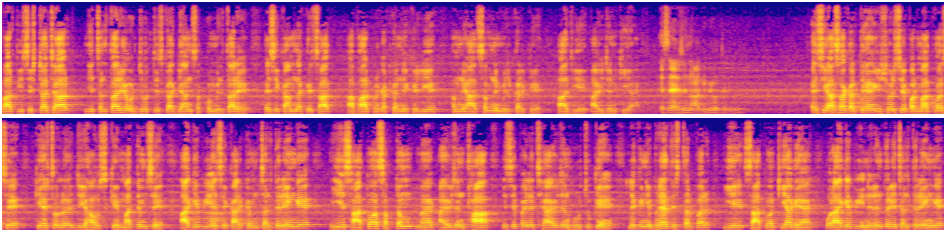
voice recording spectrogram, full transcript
भारतीय शिष्टाचार ये चलता रहे और ज्योतिष का ज्ञान सबको मिलता रहे। ऐसी कामना के साथ आभार प्रकट करने के लिए हमने आज सबने मिल कर के आज ये आयोजन किया है। ऐसे आयोजन आगे भी होते रहेंगे? ऐसी आशा करते हैं ईश्वर से परमात्मा से कि एस्ट्रोलॉजी हाउस के माध्यम से आगे भी ऐसे कार्यक्रम चलते रहेंगे। ये सातवां सप्तम आयोजन था। इससे पहले छः आयोजन हो चुके हैं, लेकिन ये बृहद स्तर पर ये सातवां किया गया है और आगे भी निरंतर ये चलते रहेंगे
